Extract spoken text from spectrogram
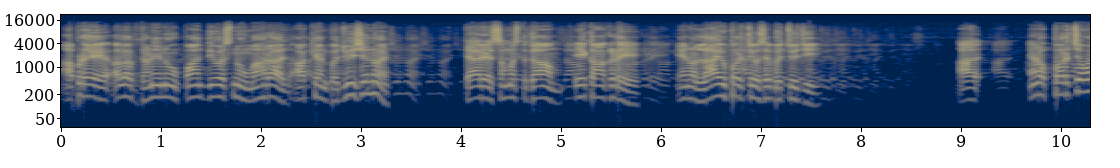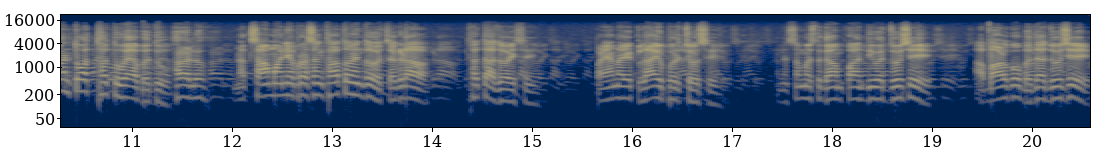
આપણે અલગ ધણીનું પાંચ દિવસનું મહારાજ આખ્યાન ભજવી છે ને ત્યારે સમસ્ત ગામ એક આંકડે એનો લાઈવ પરચો છે બચ્ચુજી. આ એનો પરચો હોય ને તો જ થતું હોય આ બધું. હાલો. સામાન્ય પ્રસંગ થતો હોય ને તો ઝઘડા થતા જ હોય છે. પણ એનો એક લાઈવ પરચો છે. અને સમસ્ત ગામ પાંચ દિવસ જોશે. આ બાળકો બધા જોશે.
